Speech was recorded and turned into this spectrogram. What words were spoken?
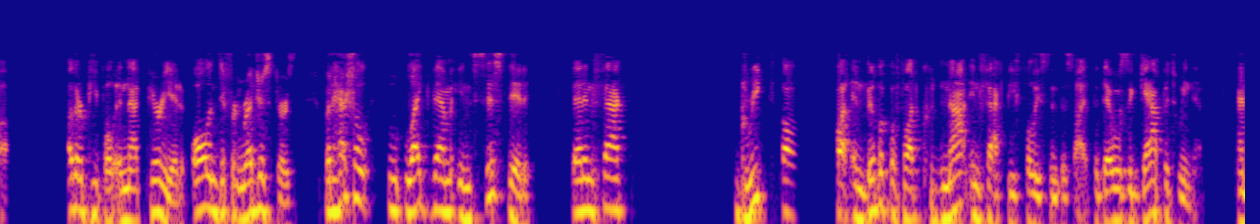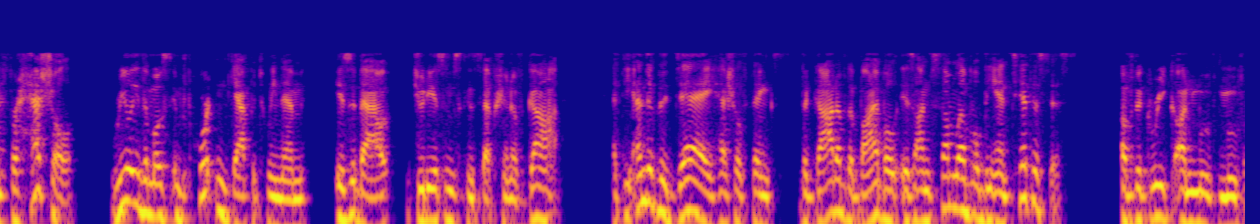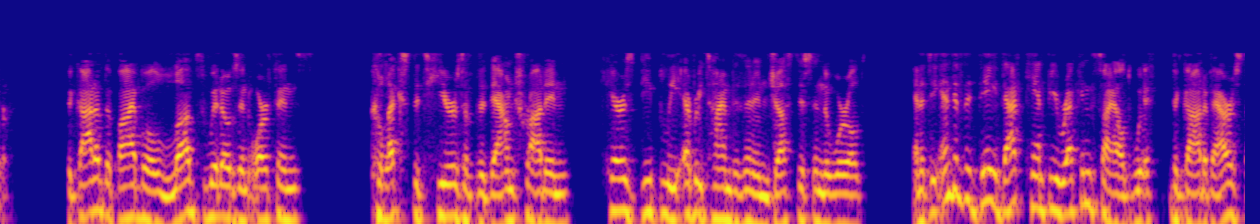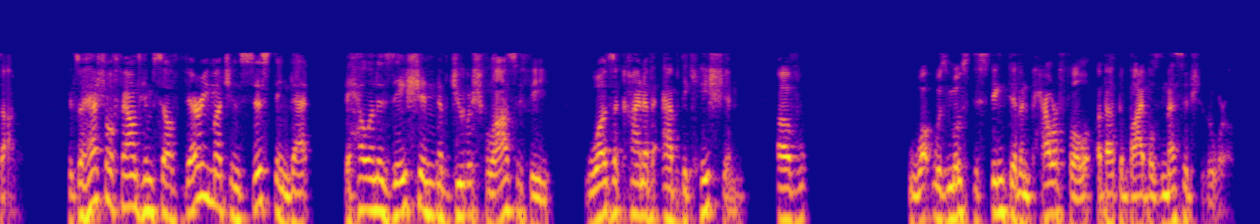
other people in that period, all in different registers, but Heschel, like them, insisted that in fact Greek thought and biblical thought could not in fact be fully synthesized, that there was a gap between them. And for Heschel, really the most important gap between them is about Judaism's conception of God. At the end of the day, Heschel thinks the God of the Bible is on some level the antithesis of the Greek unmoved mover. The God of the Bible loves widows and orphans, collects the tears of the downtrodden, cares deeply every time there's an injustice in the world. And at the end of the day, that can't be reconciled with the God of Aristotle. And so Heschel found himself very much insisting that the Hellenization of Jewish philosophy was a kind of abdication of what was most distinctive and powerful about the Bible's message to the world.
